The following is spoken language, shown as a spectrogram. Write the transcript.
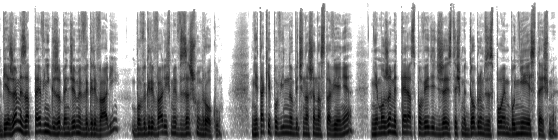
Bierzemy za pewnik, że będziemy wygrywali, bo wygrywaliśmy w zeszłym roku. Nie takie powinno być nasze nastawienie. Nie możemy teraz powiedzieć, że jesteśmy dobrym zespołem, bo nie jesteśmy.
